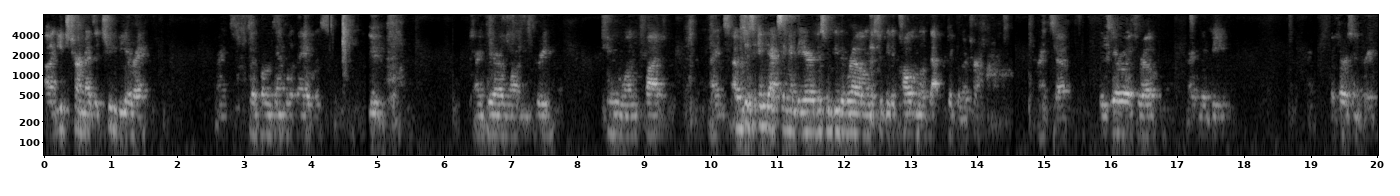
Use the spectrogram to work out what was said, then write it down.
uh, each term as a 2D array, right? So for example, if A was 2, right here, one, three, two, one, five, right? So I was just indexing in the air. This would be the row, and this would be the column of that particular term, right? So the zeroth row, right, would be the first entry,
